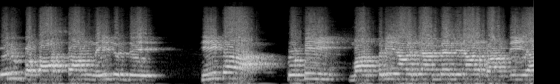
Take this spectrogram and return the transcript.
ਇਹਨੂੰ ਵਿਕਾਸ ਕੰਮ ਨਹੀਂ ਦਿੰਦੇ। ਠੀਕ ਆ, ਤੁਹਾਡੀ ਮੰਤਰੀ ਨਾਲ ਜਾਂ ਐਮਐਲਏ ਨਾਲ ਬਣਦੀ ਆ,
